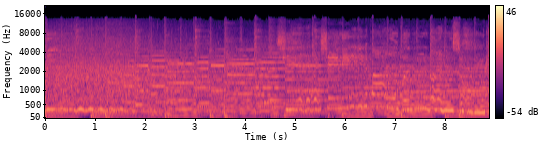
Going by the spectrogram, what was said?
你，谢谢你把温暖送给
